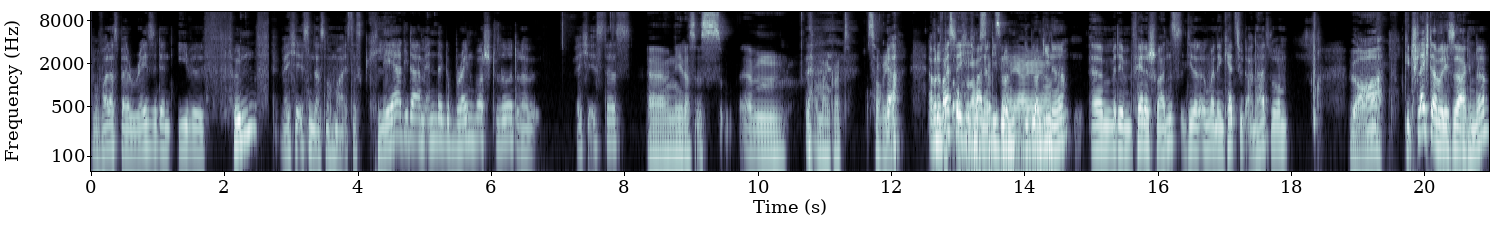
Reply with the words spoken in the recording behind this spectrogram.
wo war das bei Resident Evil 5? Welche ist denn das nochmal? Ist das Claire, die da am Ende gebrainwashed wird? Oder welche ist das? äh, nee, das ist, ähm, oh mein Gott, sorry. Ja. Aber du weißt, welche ich meine, die. Blond Ja, die ja, Blondine Ähm, mit dem Pferdeschwanz, die dann irgendwann den Catsuit anhat. So, ja, geht schlechter, würde ich sagen, ne?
